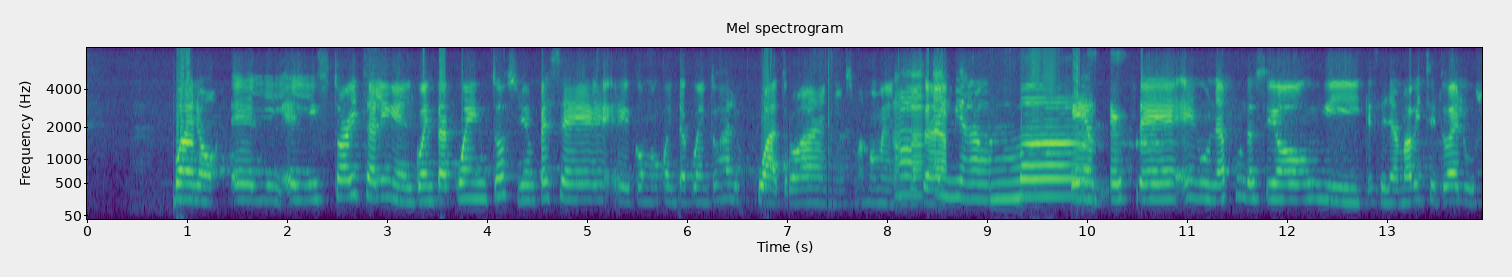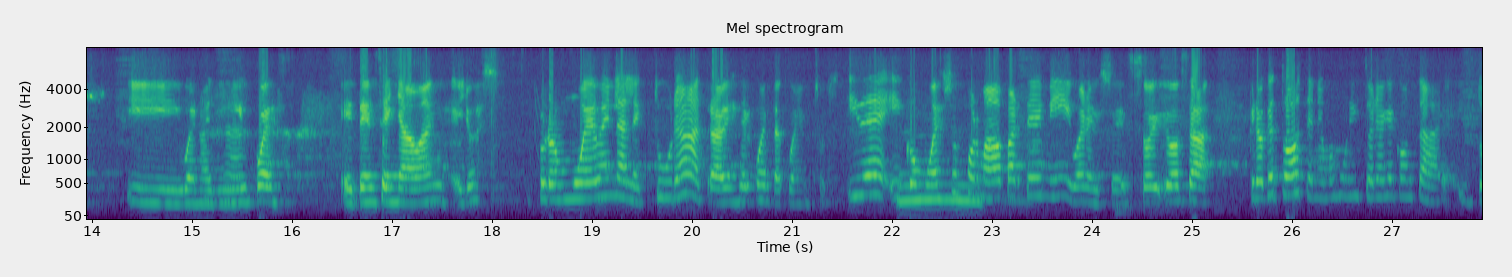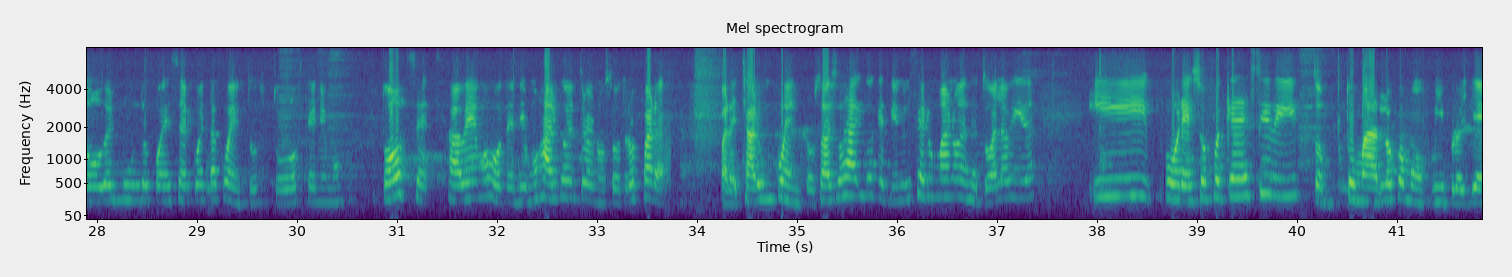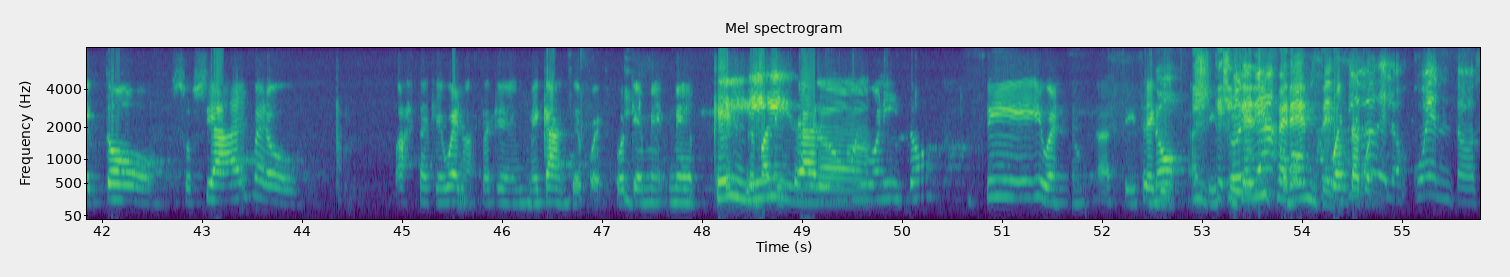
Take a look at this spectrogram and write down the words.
Bueno, el, el storytelling, el cuentacuentos, yo empecé eh, como cuentacuentos a los cuatro años más o menos. o sea, mi amor. empecé en una fundación y que se llama Bichito de Luz. Y bueno, allí Ajá. pues eh, te enseñaban, ellos promueven la lectura a través del cuentacuentos. Y de y como eso Mm. formaba parte de mí, bueno, y soy, soy- o sea, creo que todos tenemos una historia que contar y todo el mundo puede ser cuentacuentos, todos tenemos todos se- sabemos o tenemos algo dentro de nosotros para, para echar un cuento. O sea, eso es algo que tiene el ser humano desde toda la vida. Y por eso fue que decidí to- tomarlo como mi proyecto social, pero hasta que, bueno, hasta que me canse, pues, porque me, me, Qué me parece algo muy lindo. bonito. Sí, y bueno, así seguí. No, y así que- seguí. qué era diferente. obsesiva Cuenta, de los cuentos.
